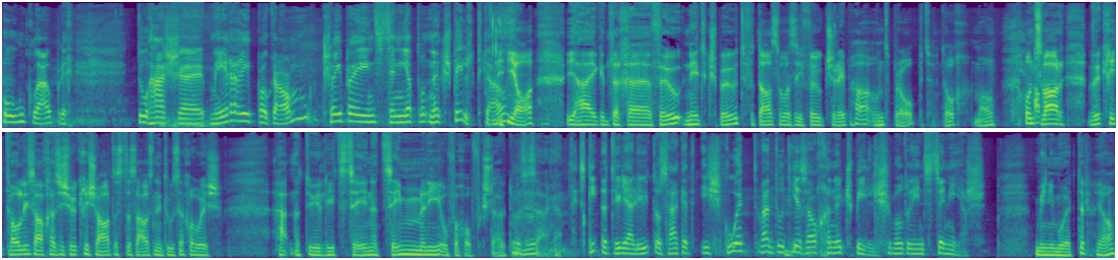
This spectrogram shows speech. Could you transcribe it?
Unglaublich. Du hast äh, mehrere Programme geschrieben, inszeniert und nicht gespielt, gell? Ja, ich habe eigentlich äh, viel nicht gespielt für das, was ich viel geschrieben habe und probt. Doch, mal. Und zwar wirklich tolle Sachen. Es ist wirklich schade, dass das alles nicht rausgekommen ist. Hat natürlich die Szene ziemlich auf den Kopf gestellt, muss Mhm. ich sagen. Es gibt natürlich auch Leute, die sagen, ist gut, wenn du die Sachen nicht spielst, wo du inszenierst. Meine Mutter, ja.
